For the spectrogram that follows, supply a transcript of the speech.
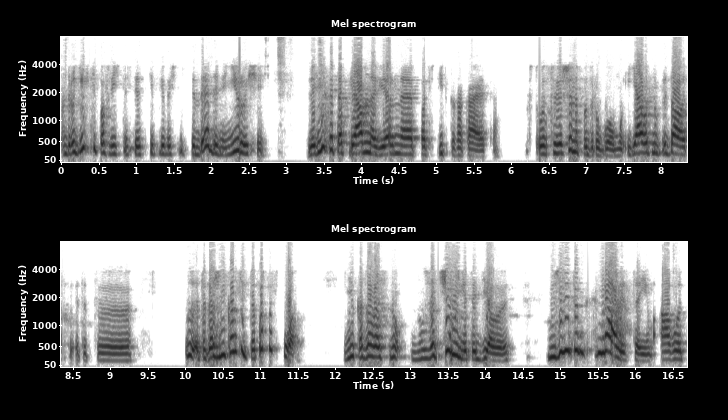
других типов личности, тип личности D, доминирующий. Для них это прям, наверное, подпитка какая-то, что совершенно по-другому. И я вот наблюдала этот, э, ну, это даже не конфликт, это просто спор. И мне казалось, ну, ну зачем они это делают? Неужели это нравится им? А вот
